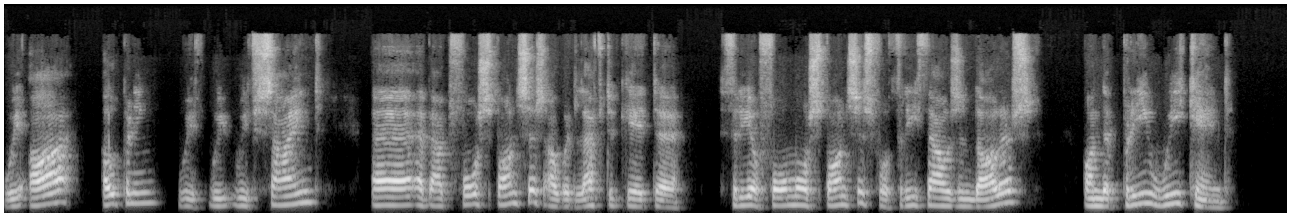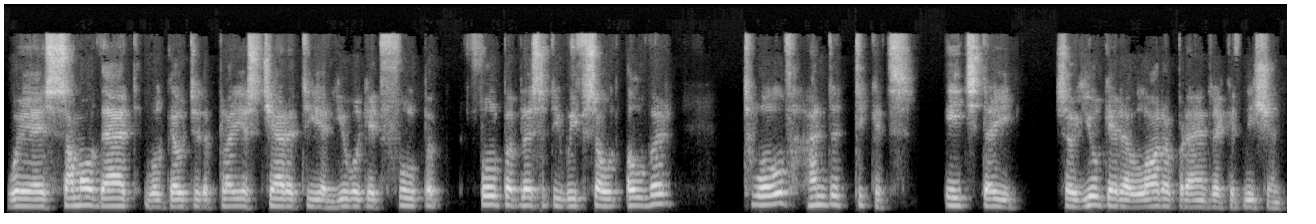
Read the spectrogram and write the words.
We are opening. We've we, have we have signed uh, about four sponsors. I would love to get uh, three or four more sponsors for three thousand dollars on the pre weekend, where some of that will go to the players' charity and you will get full, full publicity. We've sold over 1,200 tickets each day. So you'll get a lot of brand recognition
